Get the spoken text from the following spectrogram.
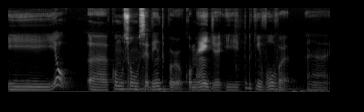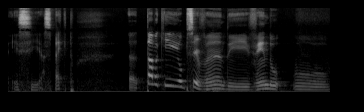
E eu, uh, como sou um sedento por comédia e tudo que envolva esse aspecto, estava aqui observando e vendo o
